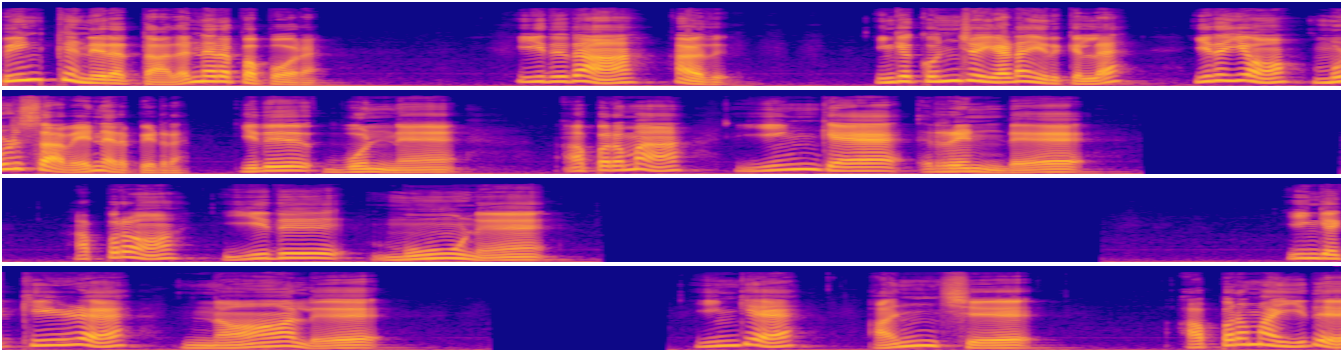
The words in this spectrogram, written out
பிங்க் நிறத்தால் நிரப்ப போகிறேன் இதுதான் அது. இங்கே கொஞ்சம் இடம் இருக்குல்ல இதையும் முழுசாகவே நிரப்பிடுறேன். இது ஒன்று அப்புறமா இங்கே ரெண்டு அப்புறம் இது மூணு. இங்கே கீழே நாலு இங்கே அஞ்சு அப்புறமா இது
